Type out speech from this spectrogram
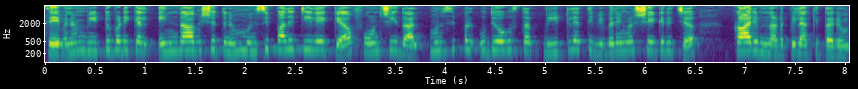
സേവനം വീട്ടുപടിക്കൽ എന്താവശ്യത്തിനും മുനിസിപ്പാലിറ്റിയിലേക്ക് ഫോൺ ചെയ്താൽ മുനിസിപ്പൽ ഉദ്യോഗസ്ഥർ വീട്ടിലെത്തി വിവരങ്ങൾ ശേഖരിച്ച് കാര്യം നടപ്പിലാക്കി തരും.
